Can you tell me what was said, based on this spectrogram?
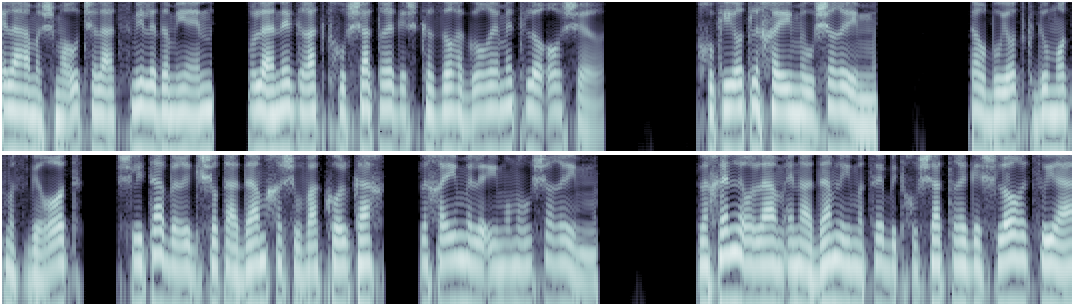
אלא המשמעות של העצמי לדמיין, ולענג רק תחושת רגש כזו הגורמת לו אושר. חוקיות לחיים מאושרים תרבויות קדומות מסבירות, שליטה ברגשות האדם חשובה כל כך, לחיים מלאים ומאושרים. לכן לעולם אין האדם להימצא בתחושת רגש לא רצויה,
